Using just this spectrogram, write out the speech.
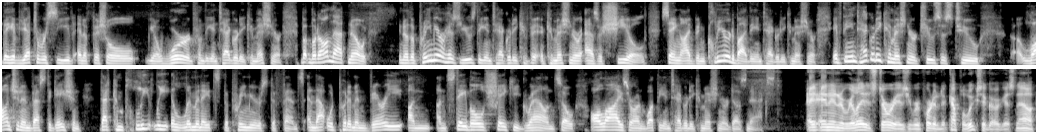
They have yet to receive an official you know word from the integrity commissioner. But but on that note you know, the premier has used the integrity Co- commissioner as a shield, saying, I've been cleared by the integrity commissioner. If the integrity commissioner chooses to uh, launch an investigation, that completely eliminates the premier's defense. And that would put him in very un- unstable, shaky ground. So all eyes are on what the integrity commissioner does next. And, in a related story, as you reported a couple of weeks ago, I guess now,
